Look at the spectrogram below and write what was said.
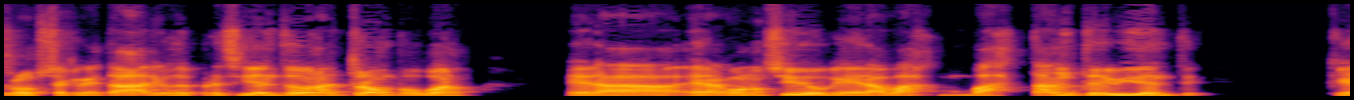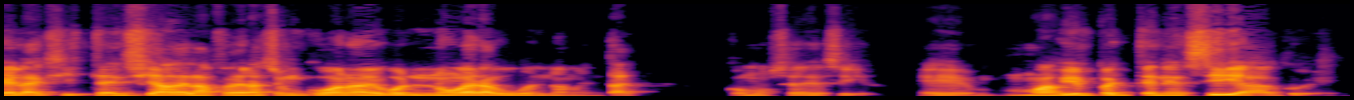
los secretarios del presidente Donald Trump, pues bueno, era, era conocido que era bastante evidente que la existencia de la Federación Cubana de Béisbol no era gubernamental, como se decía, eh, más bien pertenecía al gobierno.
